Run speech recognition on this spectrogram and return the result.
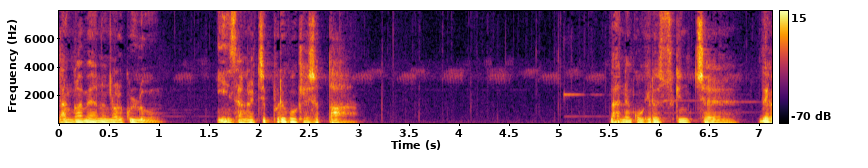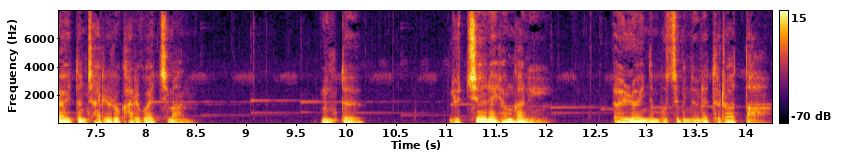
난감해하는 얼굴로 인상을 찌푸리고 계셨다. 나는 고개를 숙인 채 내가 있던 자리로 가려고 했지만 문득 유치원의 현관이 열려있는 모습이 눈에 들어왔다.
